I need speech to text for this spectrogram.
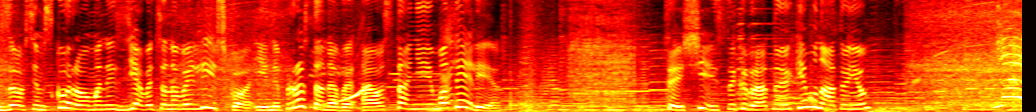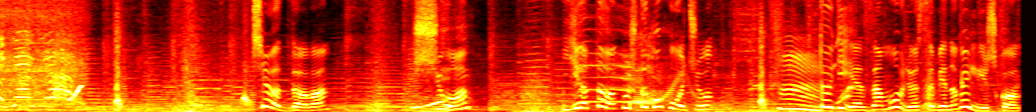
Зовсім скоро у мене з'явиться нове ліжко. І не просто нове, а останньої моделі. Та ще й з секретною кімнатою. Чудово. Що? Я також таку хочу. Тоді я замовлю собі нове ліжко.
